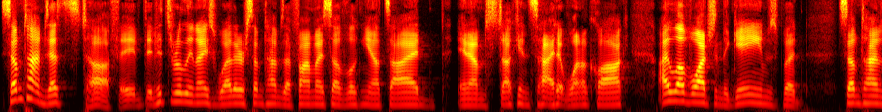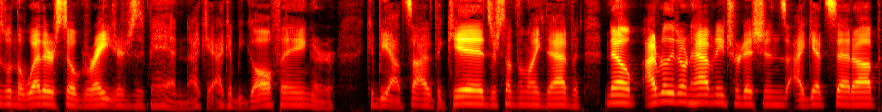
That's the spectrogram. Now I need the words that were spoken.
sometimes that's tough. If, if it's really nice weather, sometimes I find myself looking outside and I'm stuck inside at one o'clock. I love watching the games, but sometimes when the weather's still great, you're just like, man, I could, I could be golfing or could be outside with the kids or something like that. But no, I really don't have any traditions. I get set up.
